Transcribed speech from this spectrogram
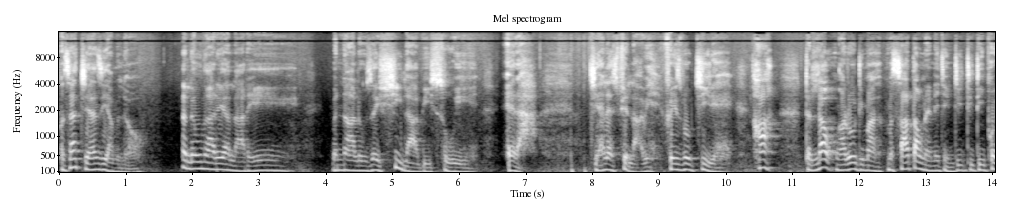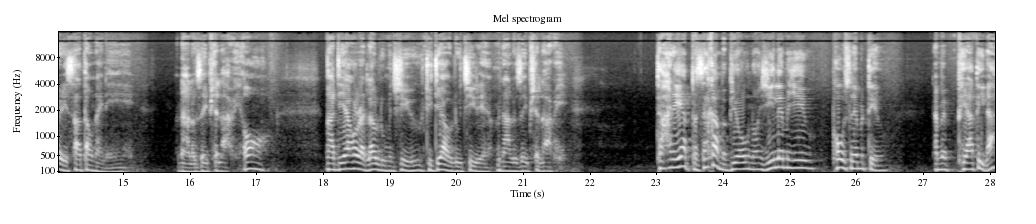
ပါဇက်ကြမ်းစရာမလိုနှလုံးသားတွေကလာတယ်မနာလိုစိတ်ရှိလာပြီဆိုရင်အဲ့ဒါ jealous ဖြစ်လာပြီ Facebook ကြည့်တယ်ဟာဒီလောက်ငါတို့ဒီမှာမစားတောက်နိုင်တဲ့ချိန်ဒီဒီဒီဖွဲ့တွေစားတောက်နိုင်တယ် မနာလိုစိတ်ဖြစ်လာပြီ။ဩငါတရားဟောတာလောက်လူမကြည့်ဘူးဒီတရားကိုလူကြည့်တယ်မနာလိုစိတ်ဖြစ်လာပြီ။ဒါတွေကပါဇက်ကမပြောဘူးနော်ရေးလည်းမရေးဘူး post လည်းမတင်ဘူး။ဒါပေမဲ့ဖျားသိလား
